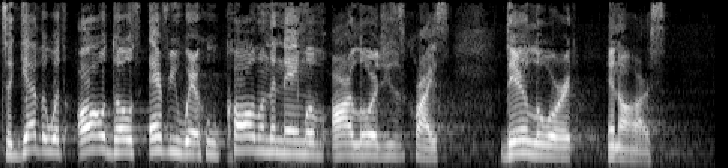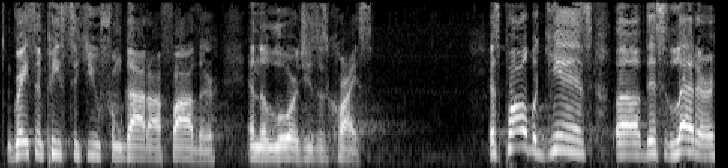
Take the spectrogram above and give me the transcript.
together with all those everywhere who call on the name of our Lord Jesus Christ, their Lord and ours. Grace and peace to you from God our Father and the Lord Jesus Christ. As Paul begins uh, this letter,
